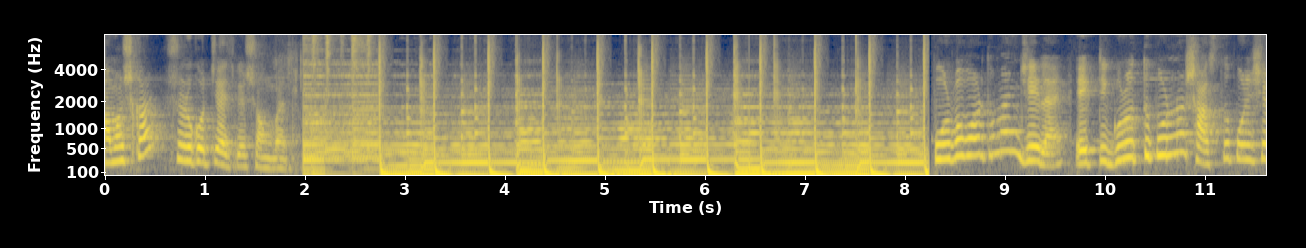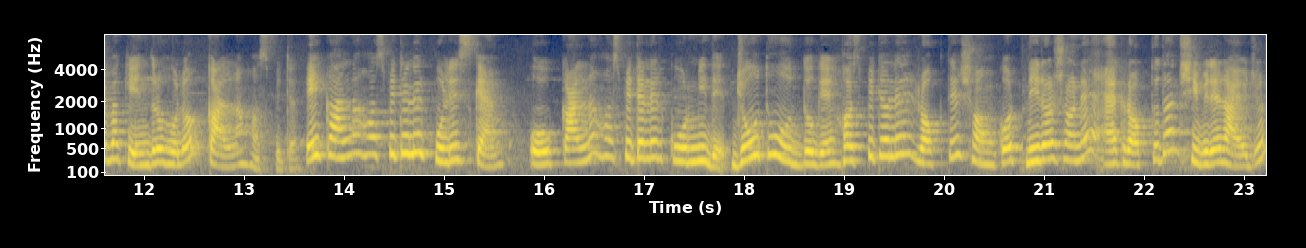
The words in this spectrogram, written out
নমস্কার, শুরু করছি আজকের সংবাদ। পূর্ব বর্ধমান জেলায় একটি গুরুত্বপূর্ণ স্বাস্থ্য পরিষেবা কেন্দ্র হল কালনা হসপিটাল। এই কালনা হসপিটালের পুলিশ ক্যাম্প ও কালনা হসপিটালের কর্মীদের যৌথ উদ্যোগে হসপিটালে রক্তের সংকট নিরসনে এক রক্তদান শিবিরের আয়োজন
